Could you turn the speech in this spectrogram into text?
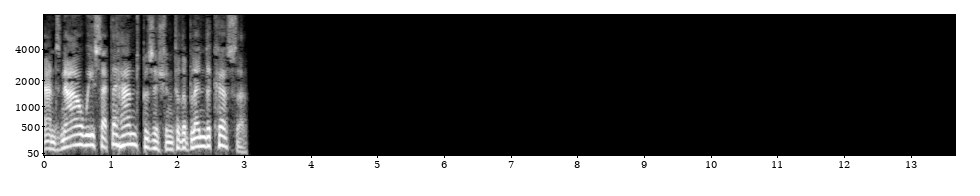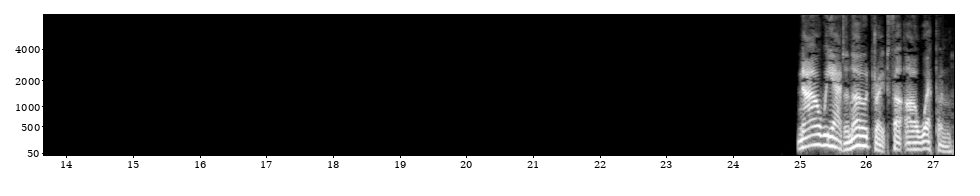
And now we set the hand position to the blender cursor. Now we add a node trait for our weapon.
